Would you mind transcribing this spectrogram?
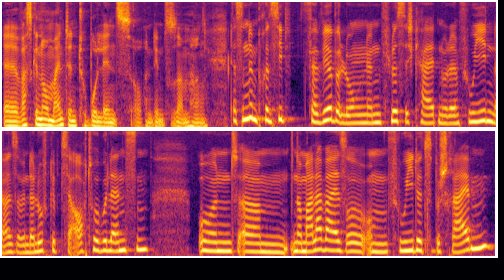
Äh, was genau meint denn Turbulenz auch in dem Zusammenhang? Das sind im Prinzip Verwirbelungen in Flüssigkeiten oder in Fluiden. Also in der Luft gibt es ja auch Turbulenzen. Und ähm, normalerweise, um Fluide zu beschreiben,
